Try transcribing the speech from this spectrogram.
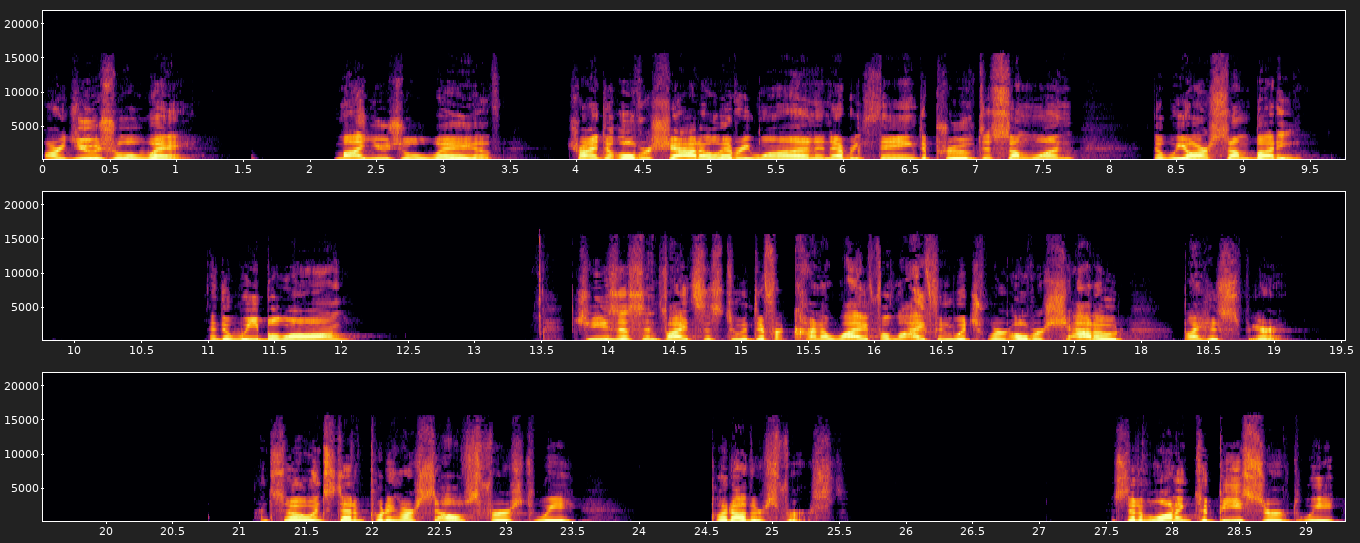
our usual way, my usual way of trying to overshadow everyone and everything to prove to someone that we are somebody and that we belong, Jesus invites us to a different kind of life, a life in which we're overshadowed by his spirit. And so instead of putting ourselves first, we put others first. Instead of wanting to be served, we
